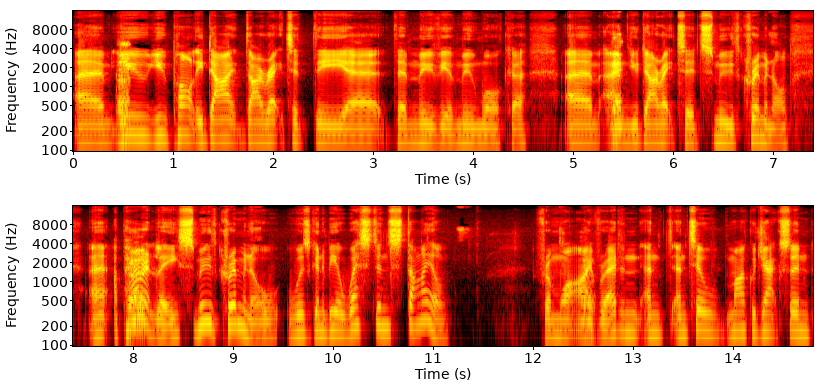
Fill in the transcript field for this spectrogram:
Um, you you partly di- directed the uh, the movie of Moonwalker, um, and you directed Smooth Criminal. Uh, apparently, Smooth Criminal was going to be a Western style, from what I've read, and, and until Michael Jackson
